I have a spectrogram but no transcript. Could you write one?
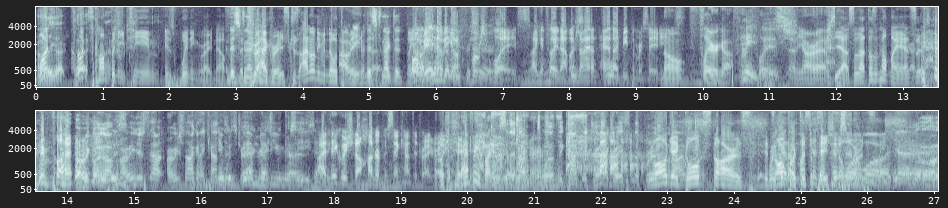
Oh, what they what company team is winning right now from the Disconnected. drag race? Because I don't even know what to Audi. make I of that. disconnected. But Well, yeah, BMW BMW got first sure. place. I can tell you that much. There's- And, and I beat the Mercedes. No, Flare got first Hey, place bitch. and the RS. Yeah, so that doesn't help my answer. but Are we going off? was- Are we just not? Are we just not gonna count It this was drag race BMW, because? Mercedes, I think we should 100% count the drag race. okay. Everybody's a winner. Well, if we count the drag race in the first You all get gold stars. It's We all participation, participation awards. award. We all,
